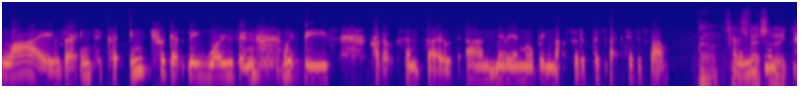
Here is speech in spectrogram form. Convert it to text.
lives are intric- intricately woven with these products, and so um, Miriam will bring that sort of perspective as well. Wow, sounds fascinating.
